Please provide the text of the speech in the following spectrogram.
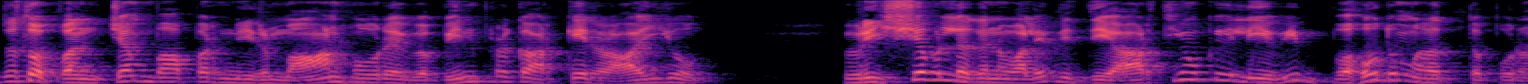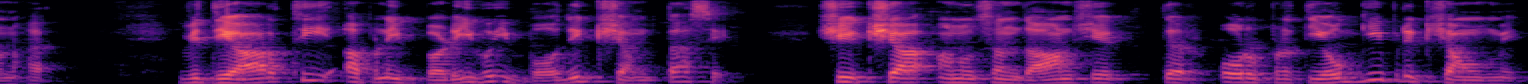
दोस्तों, पंचम भाव पर निर्माण हो रहे विभिन्न प्रकार के राजयोग वृषभ लगन वाले विद्यार्थियों के लिए भी बहुत महत्वपूर्ण है। विद्यार्थी अपनी बढ़ी हुई बौद्धिक क्षमता से शिक्षा, अनुसंधान क्षेत्र और प्रतियोगी परीक्षाओं में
